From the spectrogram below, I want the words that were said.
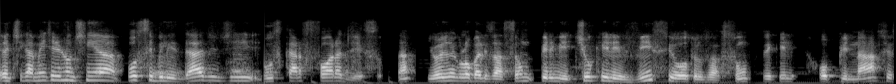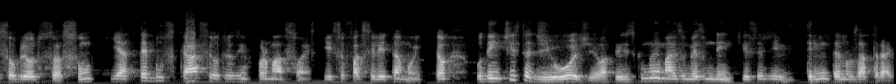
Antigamente ele não tinha possibilidade de buscar fora disso, né? E hoje a globalização permitiu que ele visse outros assuntos e que ele opinasse sobre outros assuntos e até buscasse outras informações. Isso facilita muito. Então, o dentista de hoje, eu acredito que não é mais o mesmo dentista de 30 anos atrás,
